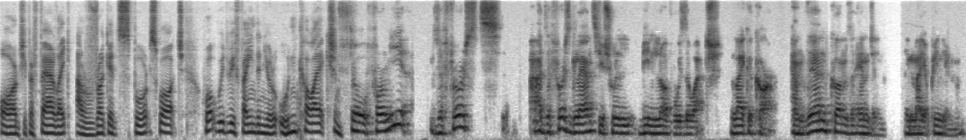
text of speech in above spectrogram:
or do you prefer like a rugged sports watch? What would we find in your own collection? So for me, the first at the first glance, you should be in love with the watch, like a car. And then comes the engine, in my opinion.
